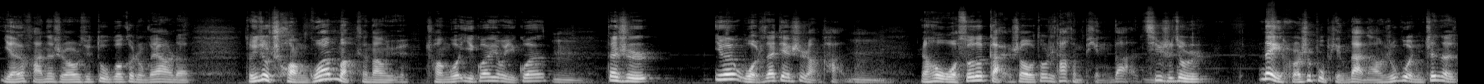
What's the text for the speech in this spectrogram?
严寒的时候去度过各种各样的，等于就闯关嘛，相当于闯过一关又一关。嗯但是因为我是在电视上看的，嗯然后我所有的感受都是它很平淡，其实就是内核是不平淡的啊。如果你真的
